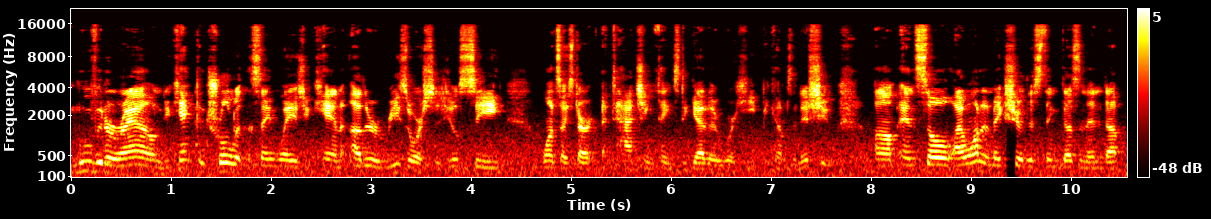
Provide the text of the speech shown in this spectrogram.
move it around. You can't control it in the same way as you can other resources. You'll see once I start attaching things together where heat becomes an issue. Um, and so I wanted to make sure this thing doesn't end up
